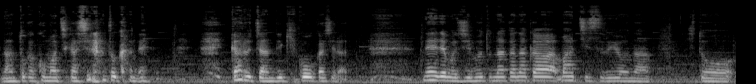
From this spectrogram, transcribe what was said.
なんとか小町かしらとかね。ガルちゃんで聞こうかしら。ね、でも自分となかなかマッチするような人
